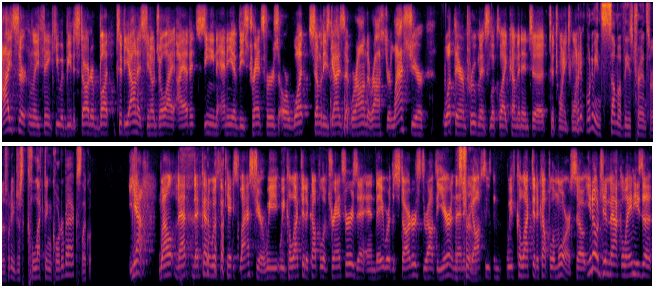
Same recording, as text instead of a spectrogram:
I certainly think he would be the starter. But to be honest, you know, Joel, I, I haven't seen any of these transfers or what some of these guys that were on the roster last year, what their improvements look like coming into to 2020. What do, you, what do you mean some of these transfers? What are you just collecting quarterbacks? Like what? Yeah, well, that that kind of was the case last year. We we collected a couple of transfers, and, and they were the starters throughout the year. And then That's in true. the offseason, we've collected a couple of more. So you know, Jim McElwain, he's a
